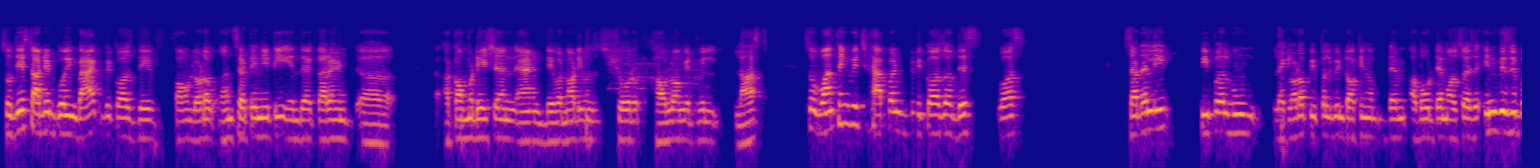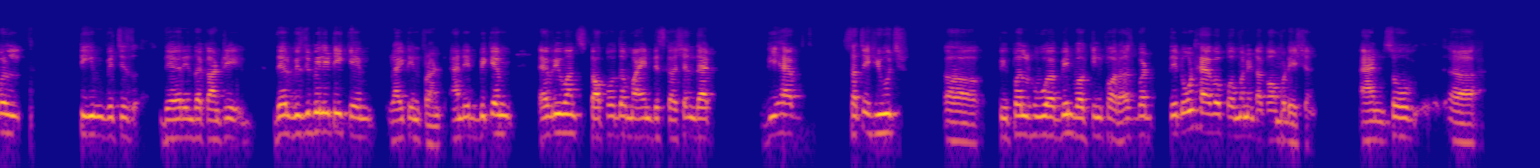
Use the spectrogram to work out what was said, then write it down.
So they started going back because they found a lot of uncertainty in their current uh, accommodation and they were not even sure how long it will last. So one thing which happened because of this was suddenly people whom like a lot of people have been talking them about them also as an invisible team which is there in the country their visibility came right in front and it became everyone's top of the mind discussion that we have such a huge uh, people who have been working for us, but they don't have a permanent accommodation. And so, uh,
